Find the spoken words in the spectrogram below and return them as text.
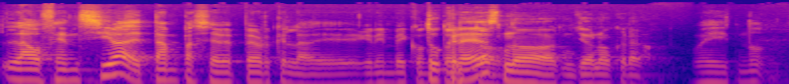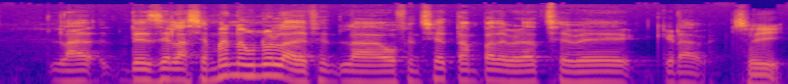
La ofensiva de Tampa se ve peor que la de Green Bay con ¿Tú crees? todo. No, yo no creo. Güey, no. La- desde la semana 1 la, defen- la ofensiva de Tampa de verdad se ve grave. Sí.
